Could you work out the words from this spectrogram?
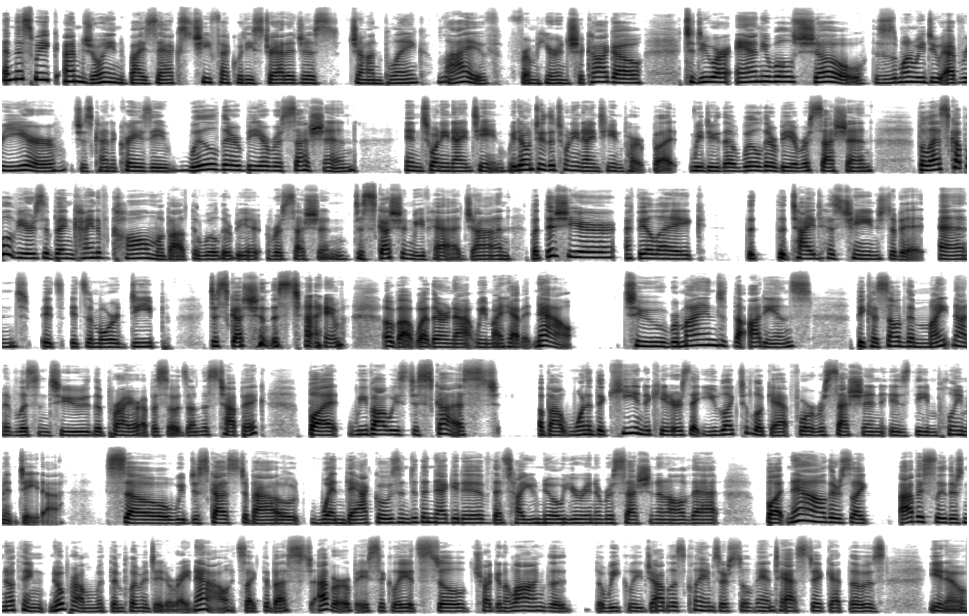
and this week I'm joined by Zacks Chief Equity Strategist, John Blank, live from here in Chicago to do our annual show. This is one we do every year, which is kind of crazy. Will there be a recession? In 2019. We don't do the 2019 part, but we do the will there be a recession. The last couple of years have been kind of calm about the will there be a recession discussion we've had, John. But this year, I feel like the the tide has changed a bit and it's it's a more deep discussion this time about whether or not we might have it. Now, to remind the audience, because some of them might not have listened to the prior episodes on this topic, but we've always discussed about one of the key indicators that you like to look at for recession is the employment data. So we've discussed about when that goes into the negative, that's how you know you're in a recession and all of that. But now there's like obviously there's nothing no problem with the employment data right now. It's like the best ever basically. It's still trugging along. The the weekly jobless claims are still fantastic at those, you know,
